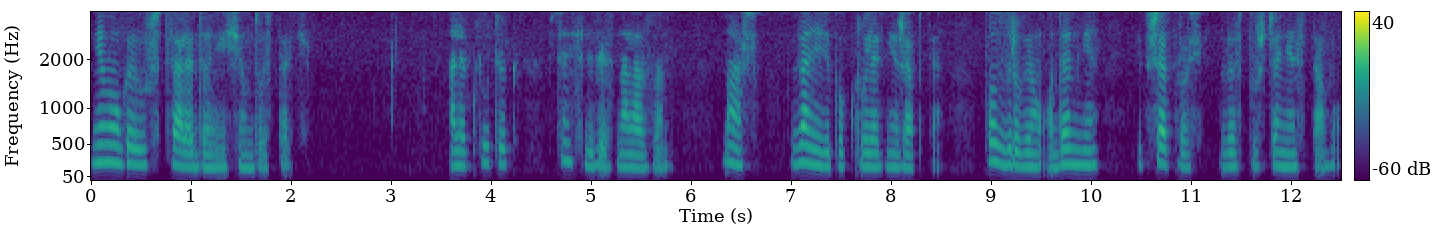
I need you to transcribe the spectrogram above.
Nie mogę już wcale do niej się dostać. Ale kluczyk szczęśliwie znalazłem. Masz, zanieś go królewnie żabce. Pozdrów ją ode mnie i przeproś za spuszczenie stawu.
